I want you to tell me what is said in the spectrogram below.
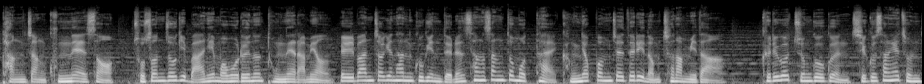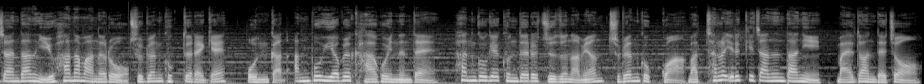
당장 국내에서 조선족이 많이 머무르는 동네라면 일반적인 한국인들은 상상도 못할 강력범죄들이 넘쳐납니다. 그리고 중국은 지구상에 존재한다는 이유 하나만으로 주변국들에게 온갖 안보 위협을 가하고 있는데 한국의 군대를 주둔하면 주변국과 마찰을 일으키지 않는다니 말도 안 되죠.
